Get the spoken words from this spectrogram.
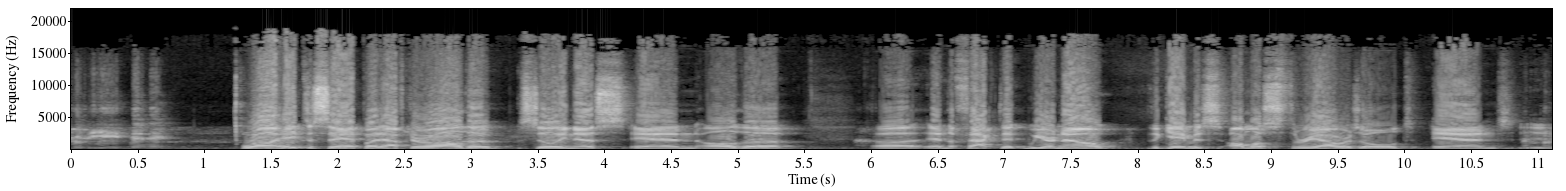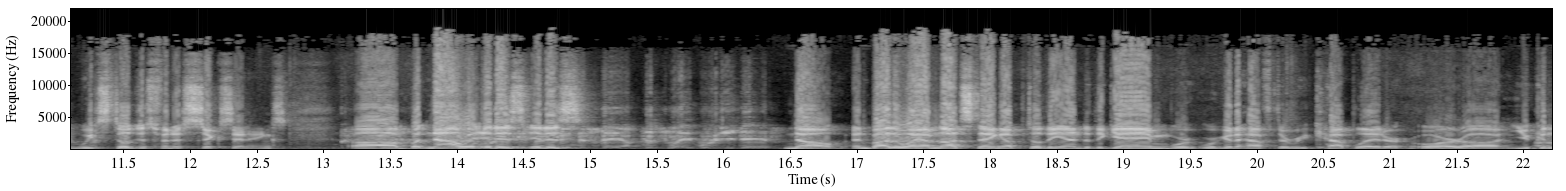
for the eighth inning. Well, I hate to say it, but after all the silliness and all the uh, and the fact that we are now the game is almost three hours old, and we still just finished six innings. Um, but now it is it is stay up this late, were you, Dave? no. And by the way, I'm not staying up till the end of the game. We're, we're gonna have to recap later, or uh, you can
